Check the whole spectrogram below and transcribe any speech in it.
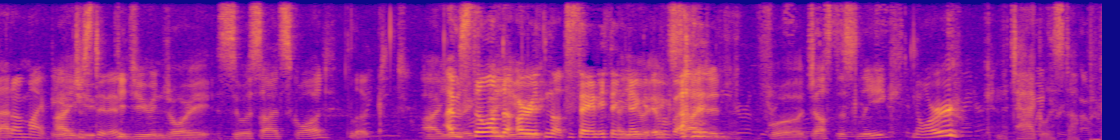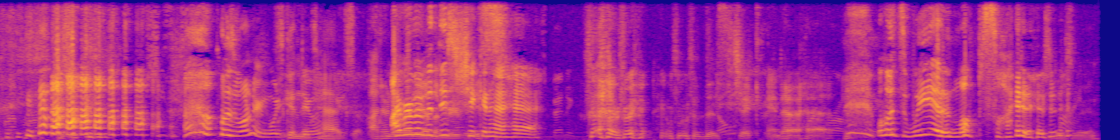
That I might be Are you, interested in. did you enjoy Suicide Squad? Look, Are you, I'm still under oath not to say anything Are negative you about it. excited for Justice League? No. Getting the tag list up. I was wondering what you're Getting the doing. tags up. I don't. Know I remember other this chick and her hair. I remember this chick and her hair. Well, it's weird and lopsided. It's weird.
